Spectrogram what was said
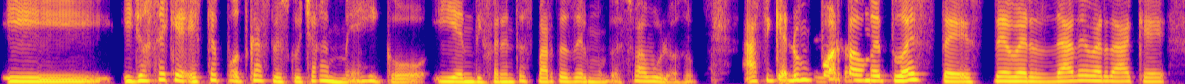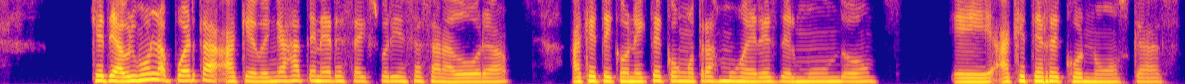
Y, y, yo sé que este podcast lo escuchan en México y en diferentes partes del mundo, es fabuloso. Así que no importa donde tú estés, de verdad, de verdad que, que te abrimos la puerta a que vengas a tener esa experiencia sanadora, a que te conecte con otras mujeres del mundo, eh, a que te reconozcas,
